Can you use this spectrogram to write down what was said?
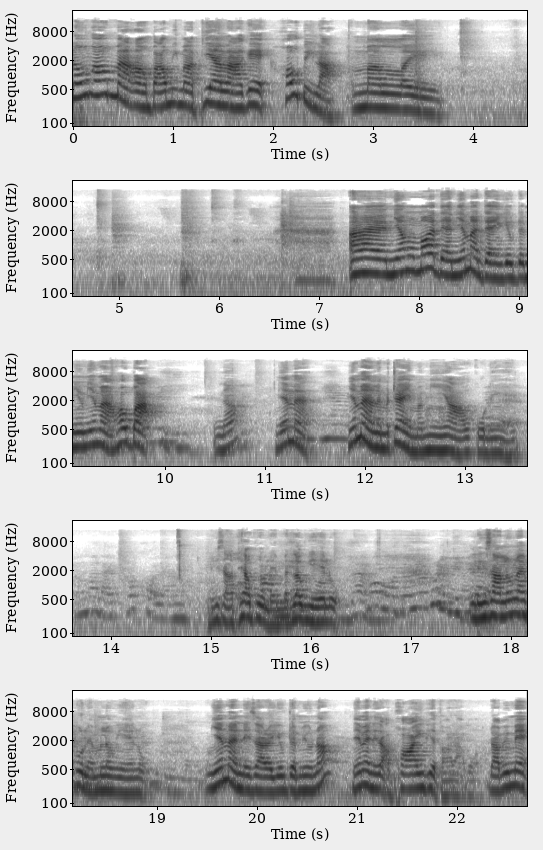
လုံးပေါင်းမှန်အောင်ပေါင်းပြီးမှပြန်လာခဲ့ဟုတ်ပြီလားမလေးအဲမြန်မာမတန်မြန်မာတန်ရုပ်တစ်မျိုးမြန်မာဟုတ်ပါနော် မျက်မှန်မျက်မှန်လည်းမတက်ရင်မမြင်ရဘူးကိုလင်းရဲ့လီစာဖျောက်ဖို့လည်းမလုပ်ရဲလို့လီစာလုံးလိုက်ဖို့လည်းမလုပ်ရဲလို့မျက်မှန်နေကြတော့ရုပ်တစ်မျိုးနော်မျက်မှန်နေကြအဖွားကြီးဖြစ်သွားတာပေါ့ဒါပေမဲ့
